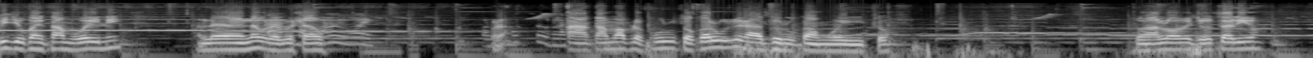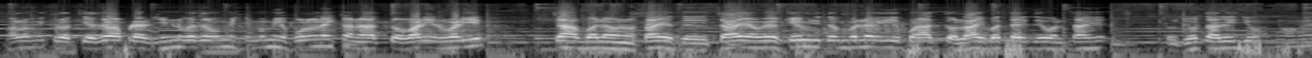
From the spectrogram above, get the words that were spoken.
બીજું કઈ કામ હોય નહીં. એટલે નવરા બેઠા પણ. આ કામ આપણે પૂરું તો કરવું જોઈએ ને અધૂરું કામ હોય એ તો. તો હાલો હવે જોતા રહ્યો. હાલો મિત્રો અત્યારે જો આપણે જીન બધા મમ્મી મમ્મીએ ફોલ નાખ્યા ને આજ તો વાળીએ વાળીએ. ચા બનાવવાનો થાય છે. ચા હવે કેવી રીતે બનાવી એ પણ આજ તો લાઈ બતાવી દેવાનું થાય તો જોતા રહેજો. હવે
